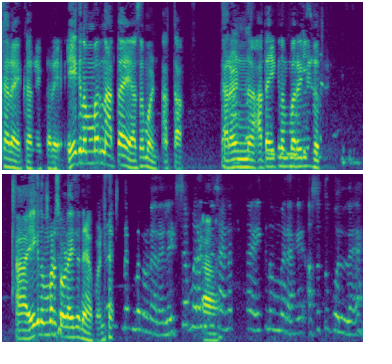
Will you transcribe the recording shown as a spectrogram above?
खरंय खरंय खरंय. एक नंबर नाता आहे असं म्हण आता. कारण आता एक नंबर रिलीज होतो हा एक नंबर सोडायचं नाही आपण. नंबर होणार आहे. लेट्सअप चॅनल एक नंबर आहे असं तू बोललाय.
